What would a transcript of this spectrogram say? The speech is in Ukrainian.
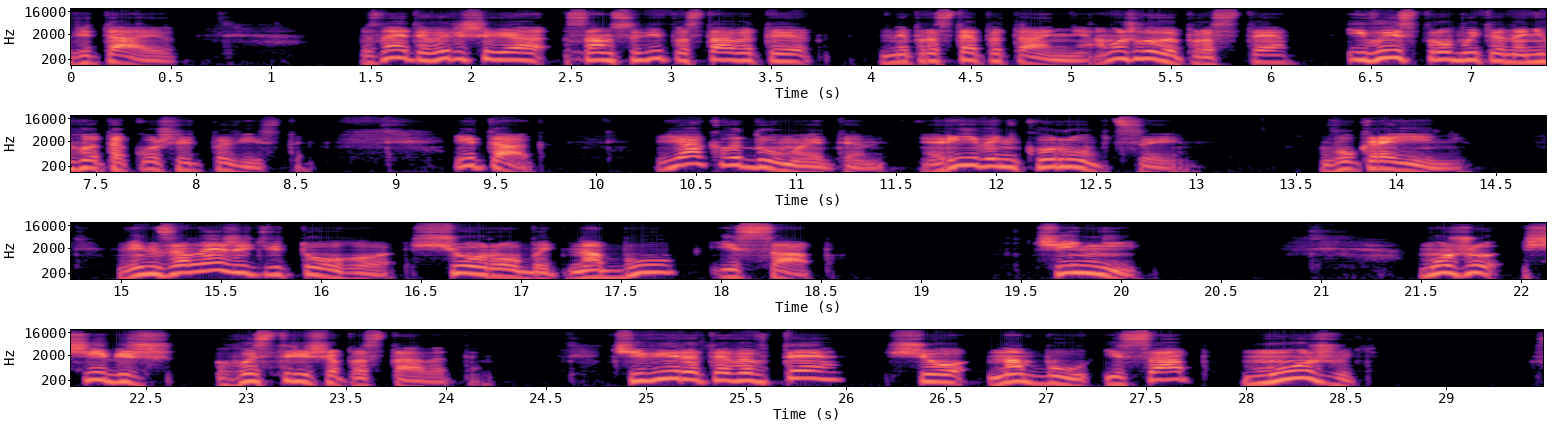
Вітаю. Ви знаєте, вирішив я сам собі поставити непросте питання, а можливо, просте, і ви спробуйте на нього також відповісти. І так, як ви думаєте, рівень корупції в Україні він залежить від того, що робить НАБУ і САП? Чи ні? Можу ще більш гостріше поставити. Чи вірите ви в те, що НАБУ і САП можуть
